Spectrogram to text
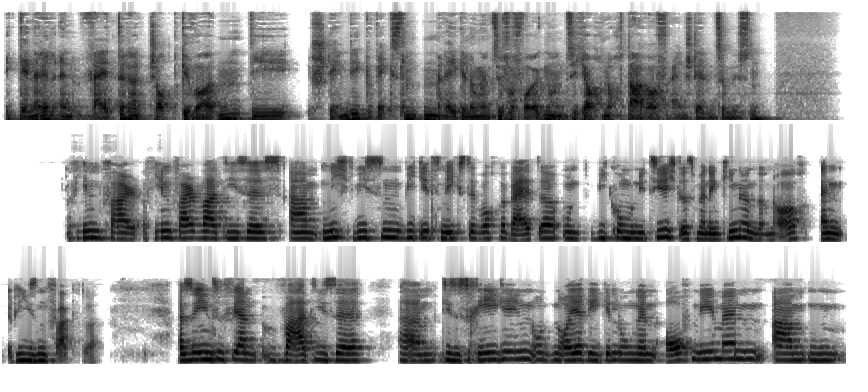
generell ein weiterer Job geworden, die ständig wechselnden Regelungen zu verfolgen und sich auch noch darauf einstellen zu müssen? Auf jeden Fall. Auf jeden Fall war dieses ähm, nicht wissen, wie geht's nächste Woche weiter und wie kommuniziere ich das meinen Kindern dann auch, ein Riesenfaktor. Also insofern war diese ähm, dieses Regeln und neue Regelungen aufnehmen, ähm,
